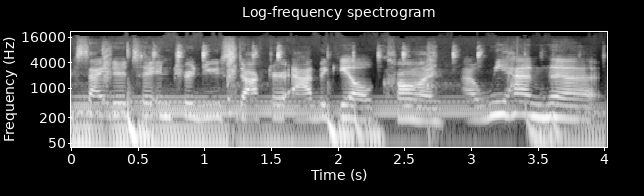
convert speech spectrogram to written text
Excited to introduce Dr. Abigail Khan. Uh, we had the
